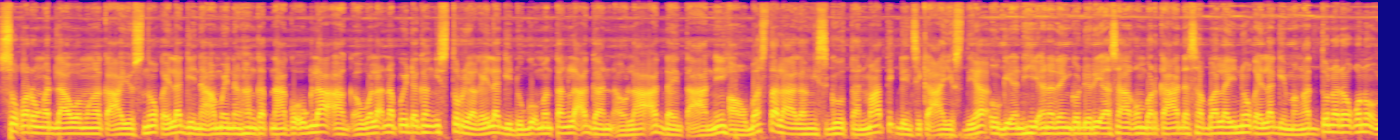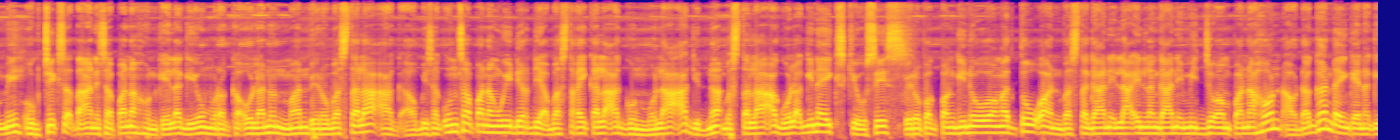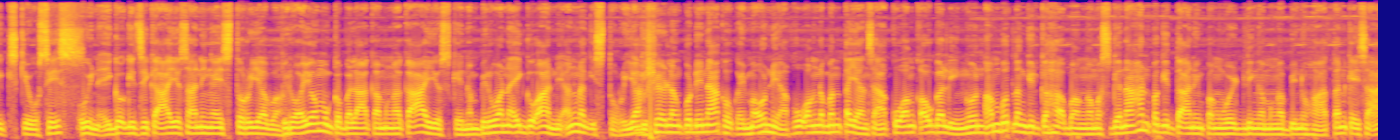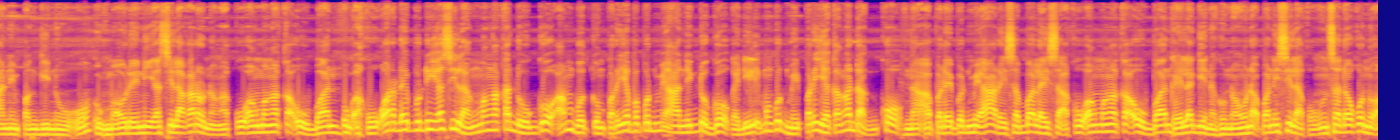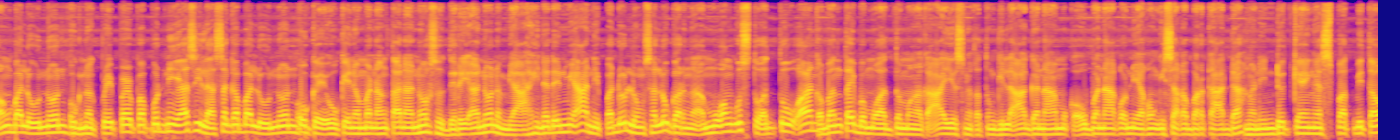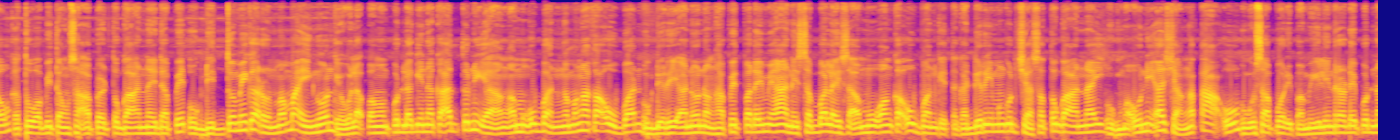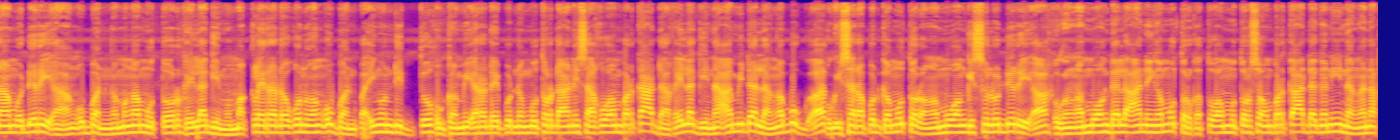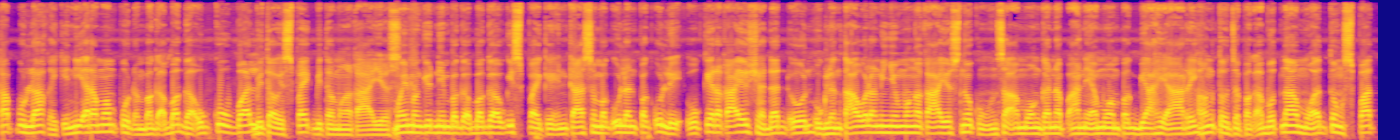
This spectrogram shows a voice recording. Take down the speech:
So karong adlaw mga kaayos no kay lagi naamay nang hanggat nako og laag aw wala na puy daghang istorya kay lagi dugo man tang laagan aw laag dayon taani. Aw basta laagang hisgutan matik din si kaayos diha. Og gianhian na din ko diri sa akong barkada sa balay no kay lagi mangadto na daw kuno mi. Og check sa taani sa panahon kay lagi umurag kaulanon man pero basta laag aw bisag unsa pa nang weather diha basta kay kalaagon mo laag yun na. Basta laag wala gina excuses. Pero pag pang Ginoo ang adtuan basta gani lain lang gani medyo ang panahon aw daghan dayon kay nag excuses. Uy naigo gid si kaayos ani nga istorya ba. Pero ayaw mo gabalaka mga kaayos kay number one na igo ani ang nag-istorya. Gi-share lang po din ako kay mauni ako ang nabantayan sa ako ang kaugalingon. Ambot lang gid kahabang nga mas ganahan pagid ta aning pang wordly nga mga binuhatan kaysa aning pang Ginoo. Ug mao niya sila karon ang ako ang mga kauban. Ug ako arday po niya silang mga kadugo. Ambot kung pareha pa pod mi anig dugo kay dili man gud may pareha ka nga dagko. Naa pa pod mi ari sa balay sa ako ang mga kauban kay lagi naghuna-una pa ni sila kung unsa daw kuno ang balunon. Ug nag-prepare pa pod niya sila sa gabalunon. Okay okay naman ang tanan no so diri ano namiyahi na din mi ani padulong sa lugar nga amo ang gusto adtuan. Kabantay ba mo adto mga kaayos nga katong gilaaga namo kauban ako ni akong isa ka barkada? Nga nindot kay nga spot bitaw? Katuwa bitaw sa upper tuganay dapit? Ug didto mi karon mamaingon. Kay wala pa man pud lagi nakaadto niya ang among uban nga mga kauban. Ug diri ano nang hapit pa day mi ani sa balay sa amo ang kauban kay taga diri man gud siya sa tuganay. Ug mauni siya nga tao. Ug usa pod ipamilin ra day pud namo diri ah, ang uban nga mga motor. Kay lagi mamaklay ra daw kuno ang uban paingon didto. Ug kami ara day pud nang motor dani sa ako ang barkada kay lagi na ami dala nga bugat ug isa ra pod ka motor ang amo ang gisulod diri ah ug ang amo ang dalaan nga motor kato ang motor sa barkada ganina nga nakapula kay kini ara man pod ang baga-baga ug kubal bitaw spike bitaw mga kaayos may mangyud ning baga-baga ug spike kay in kaso mag-ulan pag uli okay ra kaayo siya dadon ug lantawa lang ninyo mga kaayos no kung unsa amo ang ganap ani amo ang pagbiyahe ari hangtod sa pag-abot na mo adtong spot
